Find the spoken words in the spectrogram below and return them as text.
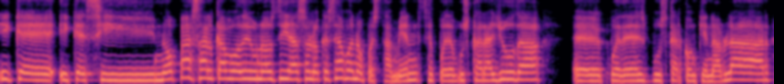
Y que, y que si no pasa al cabo de unos días o lo que sea, bueno, pues también se puede buscar ayuda, eh, puedes buscar con quién hablar,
